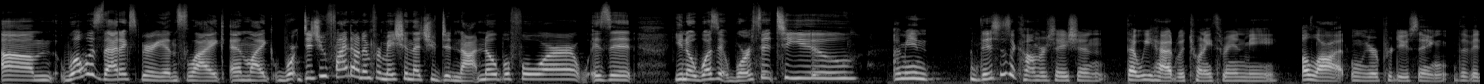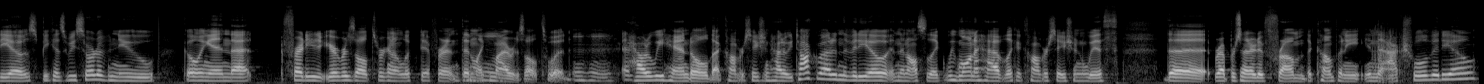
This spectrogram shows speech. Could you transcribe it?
Um, what was that experience like? And like, were, did you find out information that you did not know before? Is it, you know, was it worth it to you? I mean, this is a conversation that we had with 23andMe a lot when we were producing the videos because we sort of knew going in that Freddie, your results were going to look different than like my results would. And how do we handle that conversation? How do we talk about it in the video? And then also like we want to have like a conversation with the representative from the company in the actual video.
